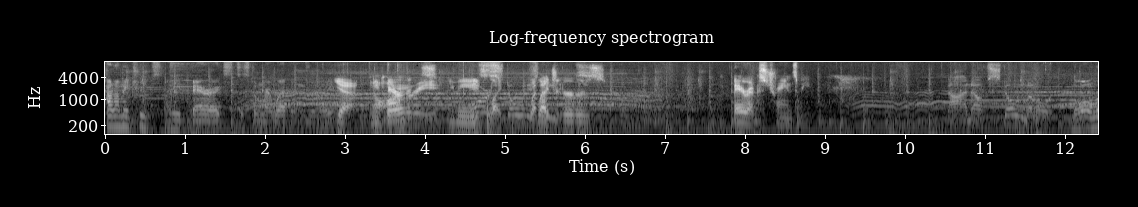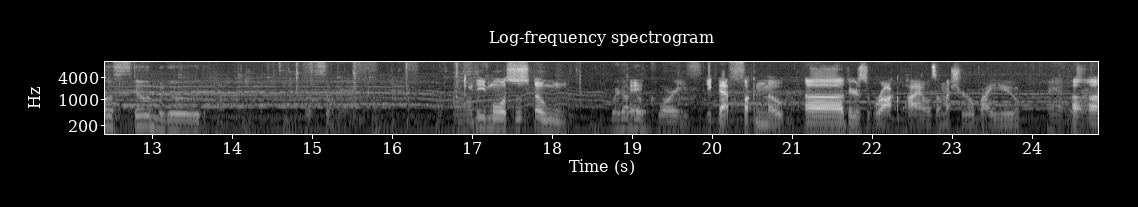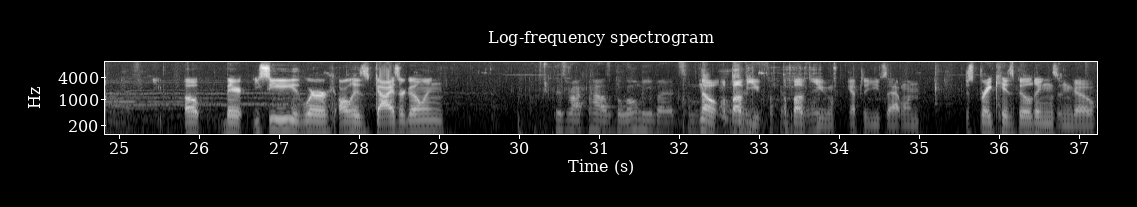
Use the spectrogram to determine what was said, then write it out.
How do I make troops? I need barracks to store my weapons, right? Yeah, you No, need barracks, hungry. you need It's like weapons. fletchers. Barracks trains people. Not enough stone, my lord. Not enough stone, my lord. That's so bad. You need more stone. Where do I build quarries? Dig that fucking moat. Uh, there's rock piles. I'm not sure by you. I have no Uh, rock piles. Oh, there. You see where all his guys are going? There's rock piles below me, but some. No, above you. Above below. you. You have to use that one. Just break his buildings and go.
